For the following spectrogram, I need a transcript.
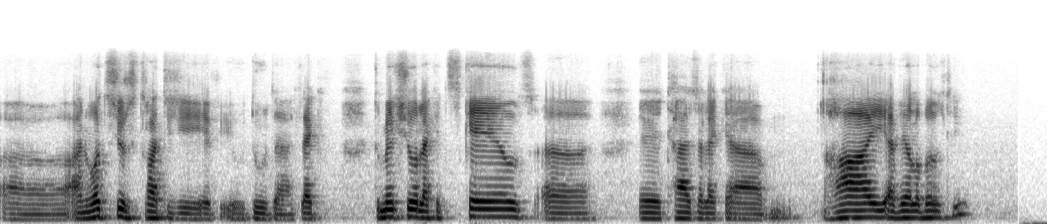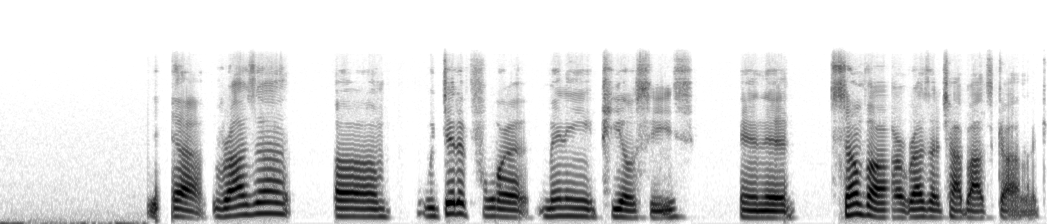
Uh, and what's your strategy if you do that? Like to make sure like it scales, uh, it has like a um, high availability. Yeah, Rasa, um, we did it for many POCs, and it, some of our Rasa chatbots got like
